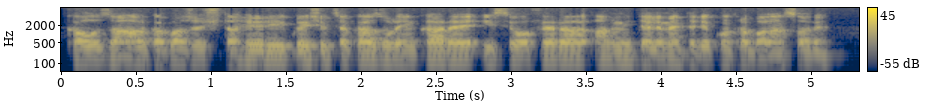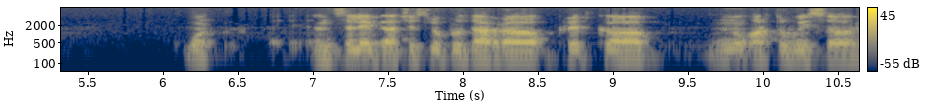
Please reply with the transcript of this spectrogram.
cauza Alcavaja și Taheri, cu excepția cazului în care îi se oferă anumite elemente de contrabalansare. Bun, înțeleg acest lucru, dar uh, cred că nu ar trebui să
